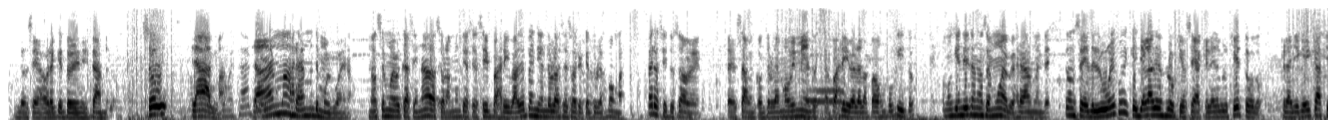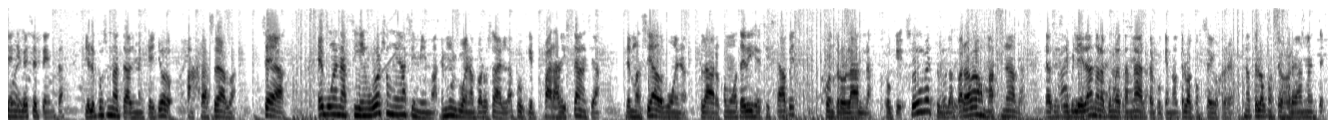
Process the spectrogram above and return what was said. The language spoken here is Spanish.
Entonces ahora que estoy editándolo. So, la arma. La arma realmente muy buena. No se mueve casi nada, solamente hace así para arriba, dependiendo de los accesorios que tú le pongas. Pero si tú sabes, ustedes saben, controlar el movimiento, está para arriba, le tapas un poquito como quien dice no se mueve realmente. Entonces luego de que ya la desbloqueé o sea que le desbloqueé todo que la llegué casi a nivel 70 yo le puse una attachment que yo arrasaba o sea es buena si en Warzone es así misma es muy buena para usarla porque para distancia demasiado buena claro. Como te dije si sabes controlarla porque sube tú le das para abajo más nada. La sensibilidad no la ponga tan alta porque no te lo aconsejo no te lo aconsejo realmente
